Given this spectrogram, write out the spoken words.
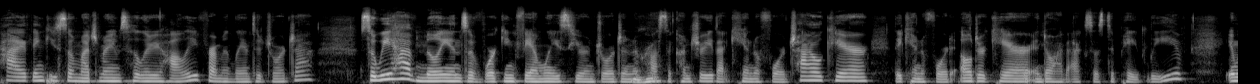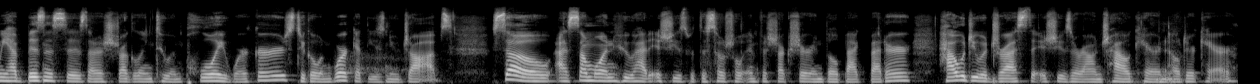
Hi, thank you so much. My name is Hillary Holly from Atlanta, Georgia. So we have millions of working families here in Georgia and Mm-hmm. across the country that can't afford childcare, they can't afford elder care, and don't have access to paid leave. And we have businesses that are struggling to employ workers to go and work at these new jobs. So, as someone who had issues with the social infrastructure and Build Back Better, how would you address the issues around childcare and elder care?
